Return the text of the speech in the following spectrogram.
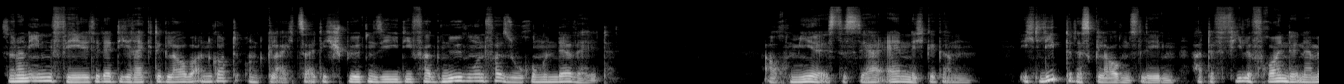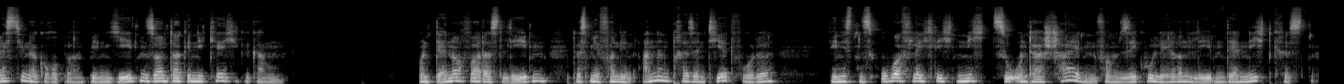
sondern ihnen fehlte der direkte Glaube an Gott und gleichzeitig spürten sie die Vergnügen und Versuchungen der Welt. Auch mir ist es sehr ähnlich gegangen. Ich liebte das Glaubensleben, hatte viele Freunde in der Messdienergruppe, bin jeden Sonntag in die Kirche gegangen. Und dennoch war das Leben, das mir von den anderen präsentiert wurde, wenigstens oberflächlich nicht zu unterscheiden vom säkulären Leben der Nichtchristen.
